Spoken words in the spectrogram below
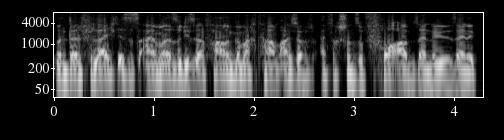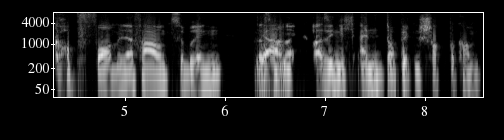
Und dann vielleicht ist es einmal so diese Erfahrung gemacht haben, also einfach schon so vorab seine, seine Kopfform in Erfahrung zu bringen, dass Ja. man dann quasi nicht einen doppelten Schock bekommt.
